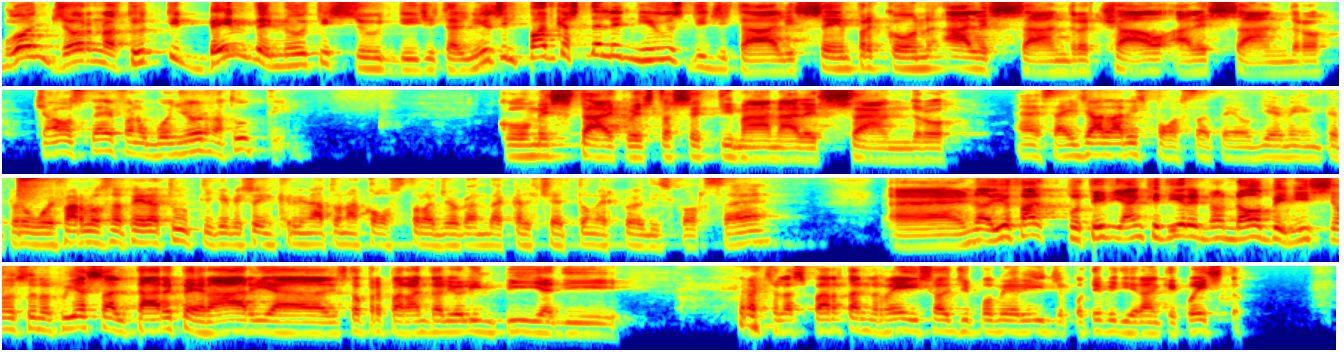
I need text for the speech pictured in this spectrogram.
Buongiorno a tutti, benvenuti su Digital News, il podcast delle news digitali, sempre con Alessandro. Ciao Alessandro. Ciao Stefano, buongiorno a tutti. Come stai questa settimana Alessandro? Eh, sai già la risposta a te ovviamente, però vuoi farlo sapere a tutti che mi sono incrinato una costola giocando a calcetto mercoledì scorso, eh? Eh, no, io fa- potevi anche dire no, no, benissimo, sono qui a saltare per aria, sto preparando le Olimpiadi, faccio la Spartan Race oggi pomeriggio, potevi dire anche questo.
